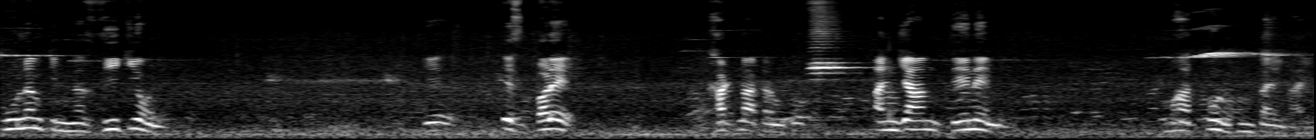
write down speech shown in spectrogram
पूनम की नज़दीकियों ने ये इस बड़े घटनाक्रम को अंजाम देने में महत्वपूर्ण भूमिका निभाई है।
